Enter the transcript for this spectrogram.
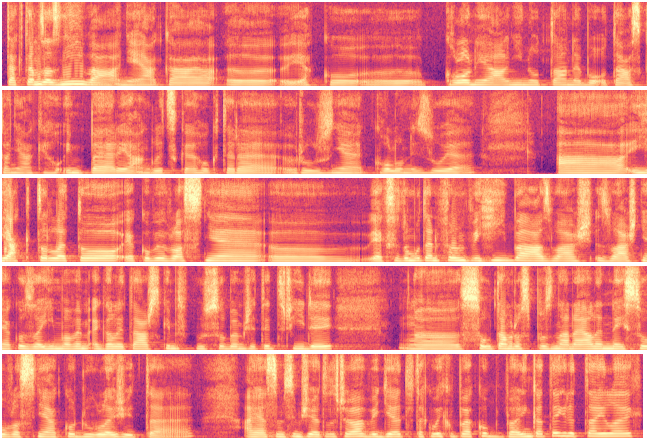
tak tam zaznívá nějaká uh, jako koloniální nota nebo otázka nějakého impéria anglického, které různě kolonizuje. A jak tohleto, jakoby vlastně, eh, jak se tomu ten film vyhýbá, zvlášť, zvláštně jako zajímavým egalitářským způsobem, že ty třídy eh, jsou tam rozpoznané, ale nejsou vlastně jako důležité. A já si myslím, že je to třeba vidět v takových jako balinkatých detailech,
